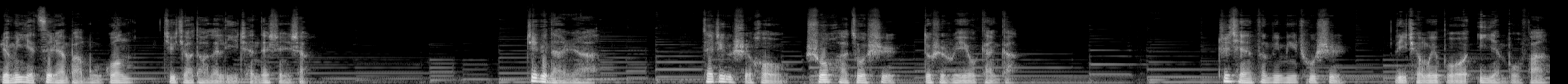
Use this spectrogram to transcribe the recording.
人们也自然把目光聚焦到了李晨的身上。这个男人啊，在这个时候说话做事都是略有尴尬。之前范冰冰出事，李晨微博一言不发；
